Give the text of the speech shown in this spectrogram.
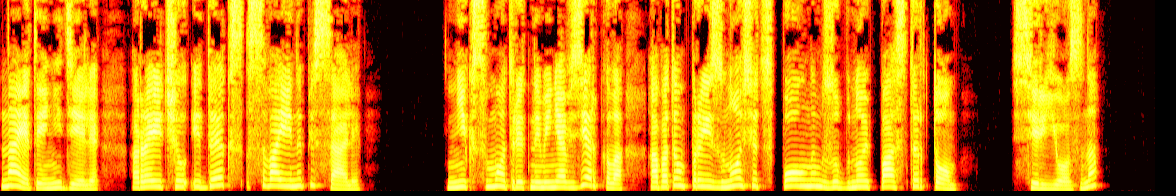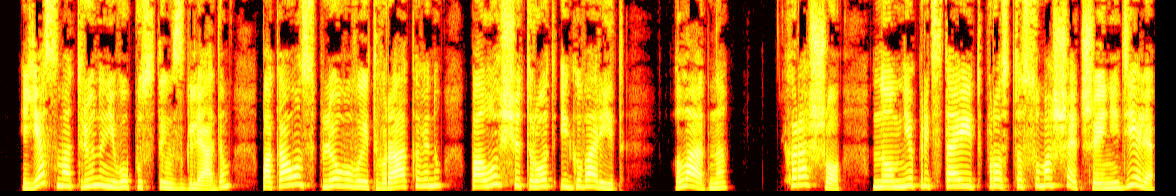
на этой неделе? Рэйчел и Декс свои написали. Ник смотрит на меня в зеркало, а потом произносит с полным зубной пастой ртом. «Серьезно?» Я смотрю на него пустым взглядом, пока он сплевывает в раковину, полощет рот и говорит «Ладно, хорошо, но мне предстоит просто сумасшедшая неделя,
